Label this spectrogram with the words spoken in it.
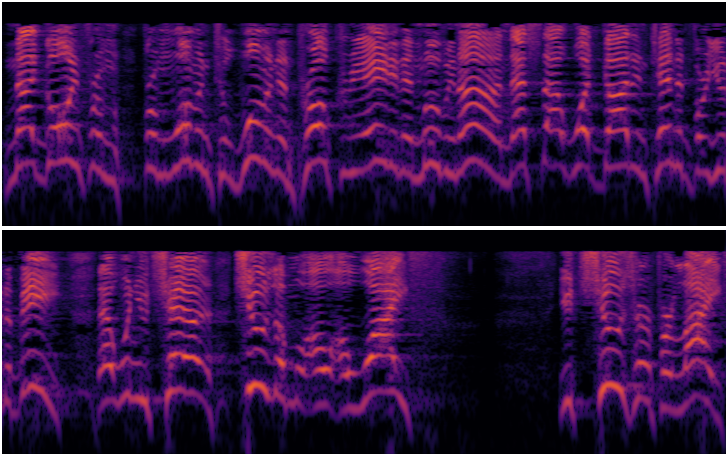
Not going from, from woman to woman and procreating and moving on. That's not what God intended for you to be. That when you choose a, a, a wife, you choose her for life.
